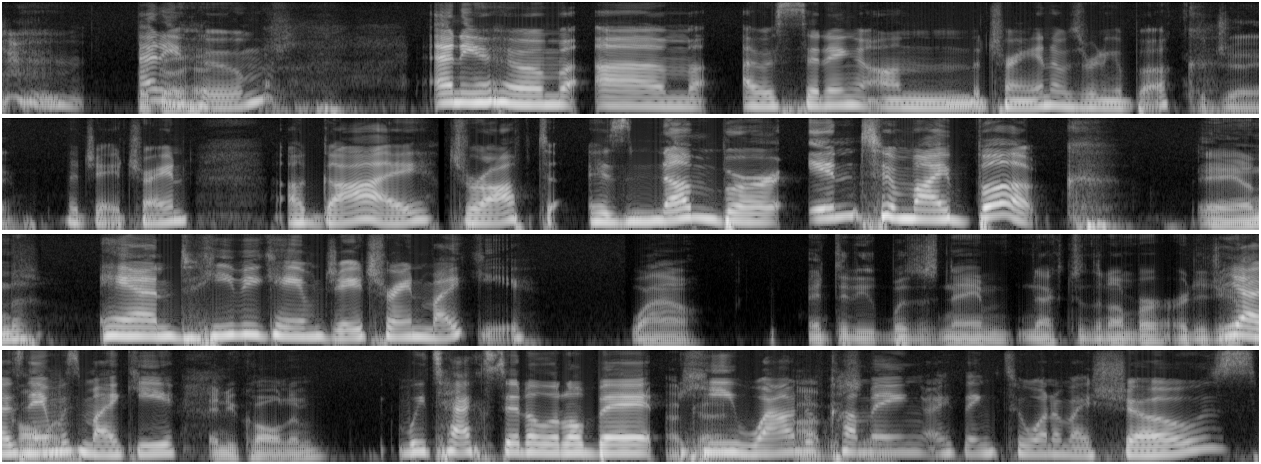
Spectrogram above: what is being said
But go ahead. Anywhom, anywhom, um, I was sitting on the train. I was reading a book, The J. the J train. A guy dropped his number into my book, And and he became J Train Mikey. wow, and did he was his name next to the number, or did you? Yeah, his name him? was Mikey. And you called him. We texted a little bit. Okay, he wound up coming, I think, to one of my shows.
